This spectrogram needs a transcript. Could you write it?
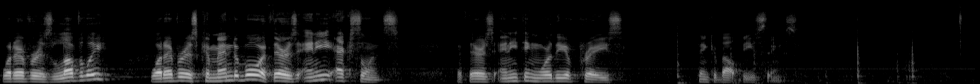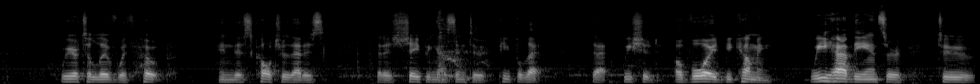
whatever is lovely, whatever is commendable, if there is any excellence, if there is anything worthy of praise, think about these things. We are to live with hope in this culture that is, that is shaping us into people that, that we should avoid becoming. We have the answer to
